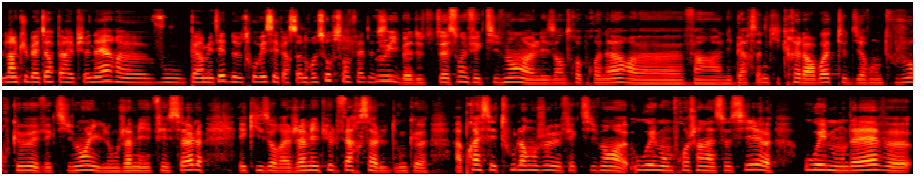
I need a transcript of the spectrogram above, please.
l'incubateur Paris Pionnière, euh, vous permettez de trouver ces personnes ressources, en fait. Aussi. Oui, bah de toute façon, effectivement, les entrepreneurs, enfin les personnes qui créent leur boîte te diront toujours que effectivement, ils l'ont jamais fait seuls et qu'ils auraient jamais pu le faire seuls. Donc après, c'est tout l'enjeu, effectivement. où est mon prochain associé où est mon dev,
